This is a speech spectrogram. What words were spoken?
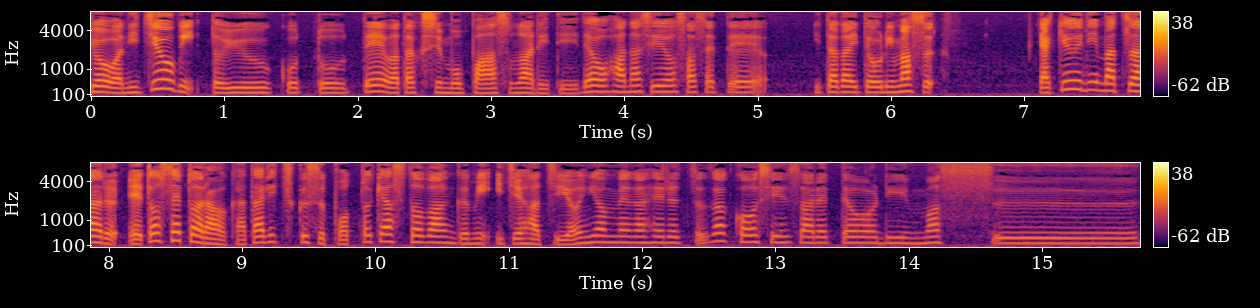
今日は日曜日ということで私もパーソナリティでお話をさせていただいております。野球にまつわるエトセトラを語り尽くすポッドキャスト番組 1844MHz が更新されております。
